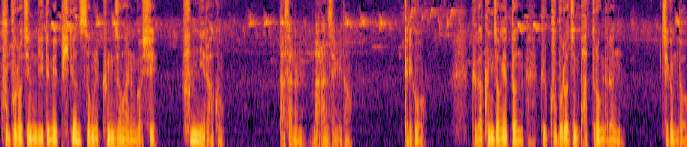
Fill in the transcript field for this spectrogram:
구부러진 리듬의 필연성을 긍정하는 것이 합리라고 다사는 말한 셈이다. 그리고 그가 긍정했던 그 구부러진 밭두렁들은 지금도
